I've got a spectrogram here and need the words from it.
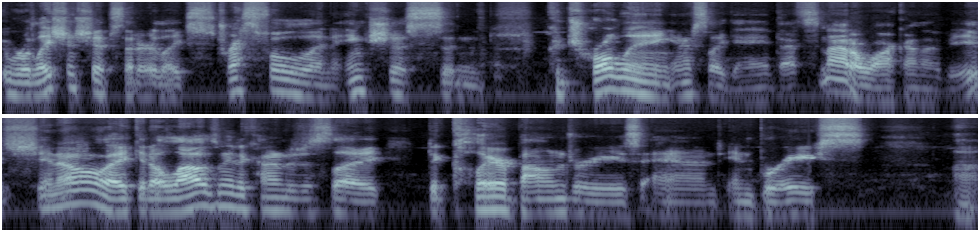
relationships that are like stressful and anxious and controlling and it's like hey that's not a walk on the beach you know? Like it allows me to kind of just like declare boundaries and embrace uh,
